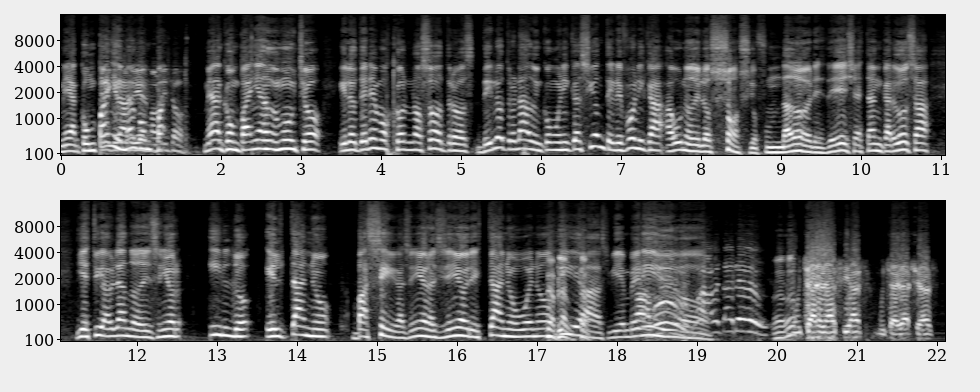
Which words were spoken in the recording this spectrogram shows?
me acompaña y me, ha acompañado mucho y lo tenemos con nosotros del otro lado en comunicación telefónica a uno de los socios fundadores de ella, está en Cargosa, y estoy hablando del señor Hildo El Tano Basega, señoras y señores. Tano, buenos días, bienvenido. Muchas gracias, muchas gracias.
